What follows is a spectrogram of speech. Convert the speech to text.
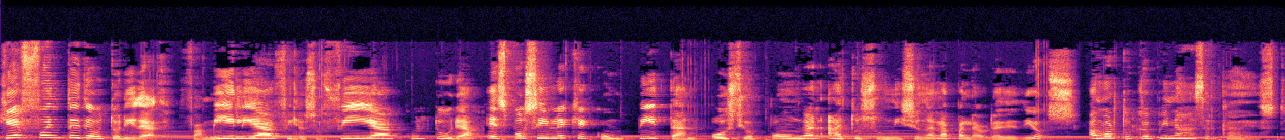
¿Qué fuente de autoridad, familia, filosofía, cultura, es posible que compitan o se opongan a tu sumisión a la palabra de Dios? Amor, ¿tú qué opinas acerca de esto?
